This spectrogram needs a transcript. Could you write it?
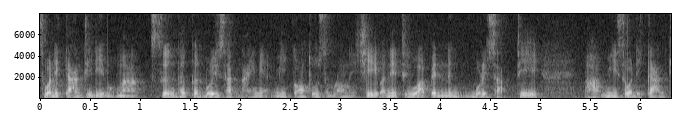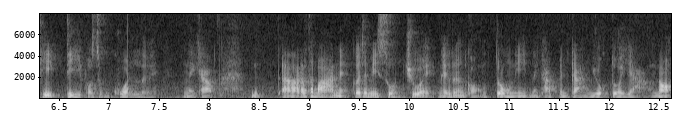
สวัสดิการที่ดีมากๆ ซึ่งถ้าเกิดบริษัทไหนเนี่ยมีกองทุนสำรองในชีพ อันนี้ถือว่าเป็นหนึ่งบริษัทที่ มีสวัสดิการที่ดีพอสมควรเลยนะครับรัฐบาลเนี่ยก็จะมีส่วนช่วยในเรื่องของตรงนี้นะครับเป็นการยกตัวอย่างเนาะ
